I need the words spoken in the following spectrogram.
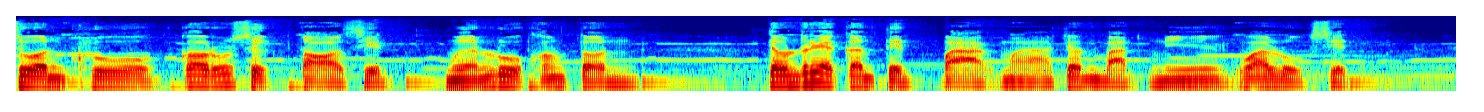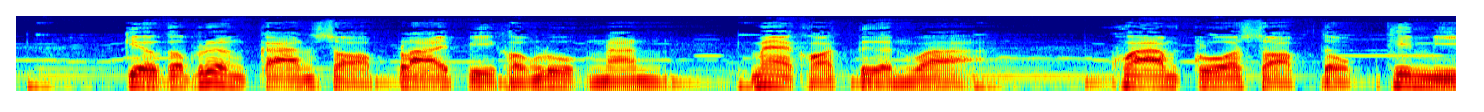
ส่วนครูก็รู้สึกต่อสิทธิ์เหมือนลูกของตน จนเรียกกันติดปากมาจนบัดนี้ว่าลูกศิษย์เกี่ยวกับเรื่องการสอบปลายปีของลูกนั้น แม่ขอเตือนว่า ความกลัวสอบตกที่มี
